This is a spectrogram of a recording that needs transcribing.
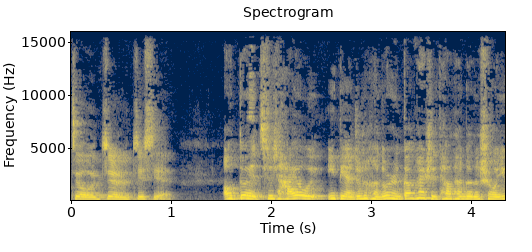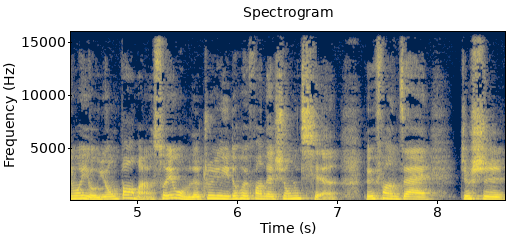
就这这些。哦，对，其实还有一点就是，很多人刚开始跳探戈的时候，因为有拥抱嘛，所以我们的注意力都会放在胸前，会放在就是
